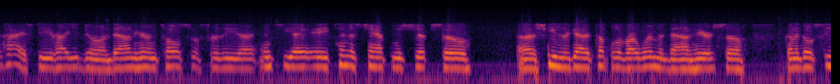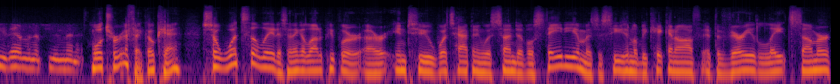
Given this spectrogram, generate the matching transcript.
Hi, Steve. How you doing? Down here in Tulsa for the uh, NCAA tennis championship. So uh, she's got a couple of our women down here. So going to go see them in a few minutes. Well, terrific. Okay. So, what's the latest? I think a lot of people are, are into what's happening with Sun Devil Stadium as the season will be kicking off at the very late summer.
